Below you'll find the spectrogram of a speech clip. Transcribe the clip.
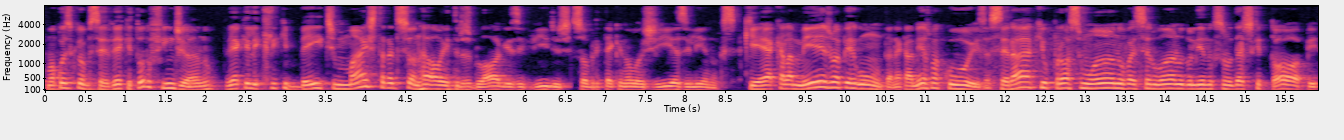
uma coisa que eu observei é que todo fim de ano vem aquele clickbait mais tradicional entre os blogs e vídeos sobre tecnologias e Linux, que é aquela mesma pergunta, né? aquela mesma coisa. Será que o próximo ano vai ser o ano do Linux no desktop?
